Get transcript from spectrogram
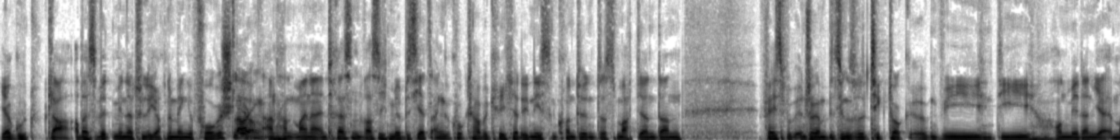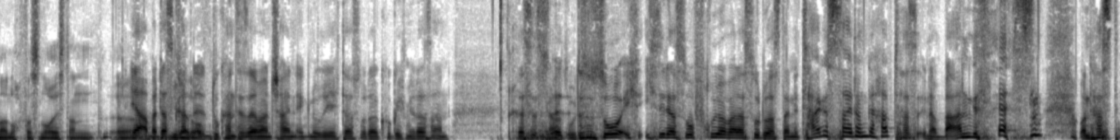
Ja gut, klar. Aber es wird mir natürlich auch eine Menge vorgeschlagen. Ja. Anhand meiner Interessen, was ich mir bis jetzt angeguckt habe, kriege ich ja den nächsten Content. Das macht ja dann Facebook, Instagram beziehungsweise TikTok irgendwie, die hauen mir dann ja immer noch was Neues dann. Äh, ja, aber das kann, du kannst ja selber entscheiden, ignoriere ich das oder gucke ich mir das an. Das ist, ja, äh, das ist so, ich, ich sehe das so, früher war das so, du hast deine Tageszeitung gehabt, hast in der Bahn gesessen und hast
